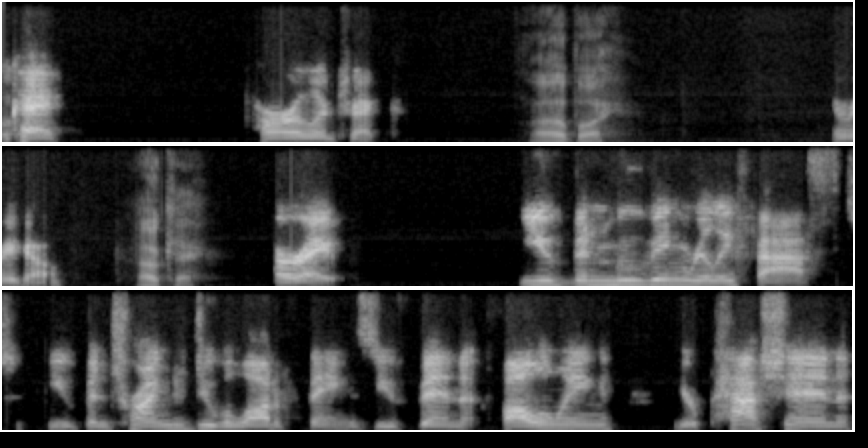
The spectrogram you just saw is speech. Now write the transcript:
Okay. Parlor trick. Oh boy. Here we go. Okay. All right. You've been moving really fast. You've been trying to do a lot of things. You've been following your passion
